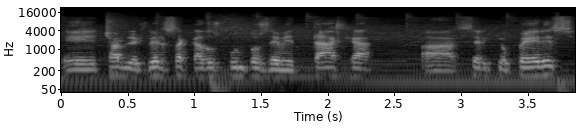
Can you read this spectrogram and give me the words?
Eh, Charles Leclerc saca dos puntos de ventaja a Sergio Pérez.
